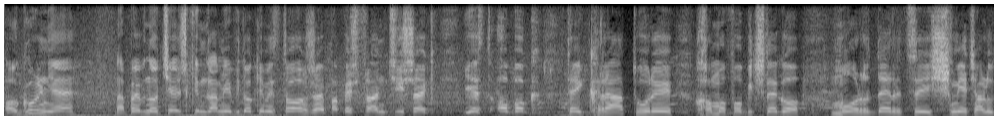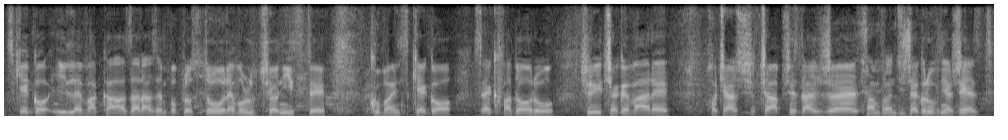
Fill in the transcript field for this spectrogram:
Ogólnie na pewno ciężkim dla mnie widokiem jest to, że papież Franciszek jest obok tej kreatury homofobicznego mordercy, śmiecia ludzkiego i lewaka, a zarazem po prostu rewolucjonisty kubańskiego z Ekwadoru, czyli Che Guevary, chociaż trzeba przyznać, że sam Franciszek również jest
